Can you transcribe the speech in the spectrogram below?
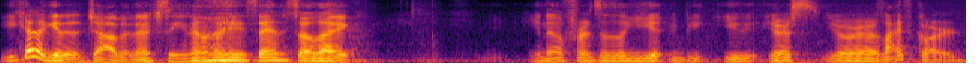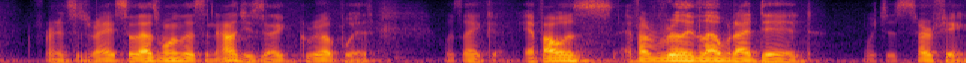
you gotta get a job eventually. You know what I'm saying? So like, you know, for instance, like you get you you're a, you're a lifeguard, for instance, right? So that's one of those analogies I grew up with. Was like if I was if I really love what I did, which is surfing,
